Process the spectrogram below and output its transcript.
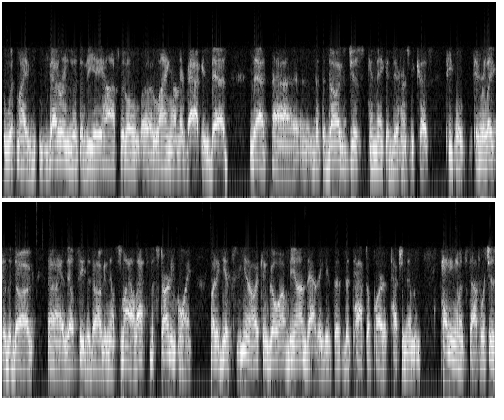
with my veterans at the VA hospital uh, lying on their back in bed. That uh, that the dogs just can make a difference because people can relate to the dog. Uh, they'll see the dog and they'll smile. That's the starting point. But it gets, you know, it can go on beyond that. They get the, the tactile part of touching them and petting them and stuff, which is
